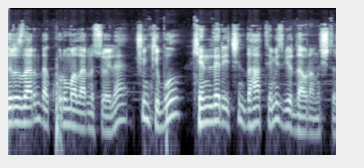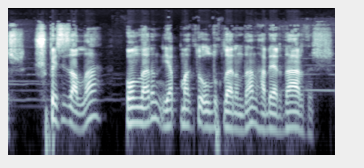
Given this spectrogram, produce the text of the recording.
ırzlarını da korumalarını söyle. Çünkü bu kendileri için daha temiz bir davranıştır. Şüphesiz Allah onların yapmakta olduklarından haberdardır.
